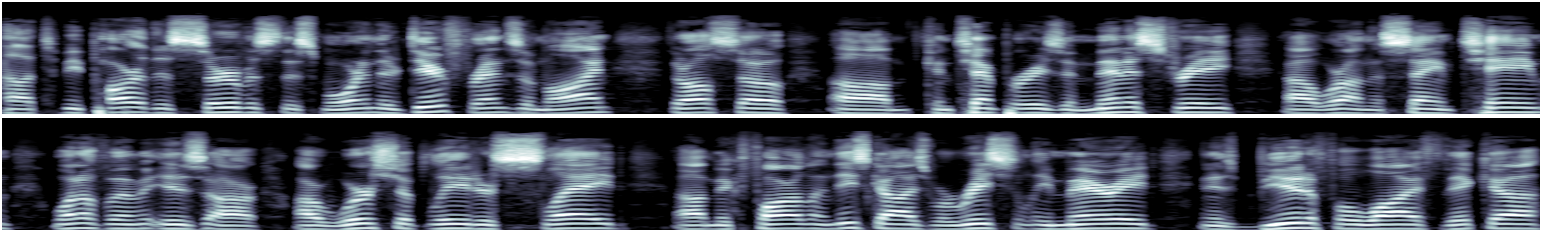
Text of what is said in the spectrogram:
uh, to be part of this service this morning. They're dear friends of mine. They're also um, contemporaries in ministry. Uh, we're on the same team. One of them is our, our worship leader, Slade uh, McFarland. These guys were recently married, and his beautiful wife, Vika,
